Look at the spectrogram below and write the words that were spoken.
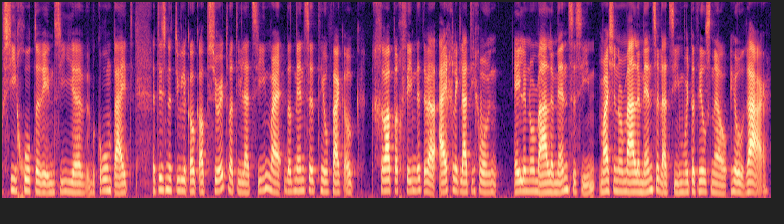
Zie God erin. Zie uh, bekrompheid. Het is natuurlijk ook absurd wat hij laat zien, maar dat mensen het heel vaak ook grappig vinden. Terwijl eigenlijk laat hij gewoon hele normale mensen zien. Maar als je normale mensen laat zien, wordt dat heel snel heel raar.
